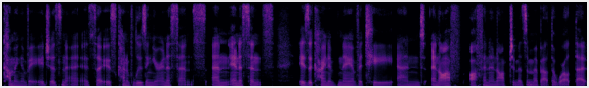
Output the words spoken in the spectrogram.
coming of age, isn't it? It's like, it's kind of losing your innocence, and innocence is a kind of naivety and and off, often an optimism about the world that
